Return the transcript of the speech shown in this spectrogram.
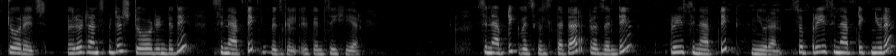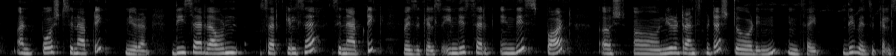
storage neuro stored into the synaptic the synaptic vesicle you can see here synaptic vesicles that are present in presynaptic neuron. So presynaptic neuron and postsynaptic neuron. These are round circles are synaptic vesicles. In this in this spot, uh, uh, neurotransmitter stored in inside the vesicles.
